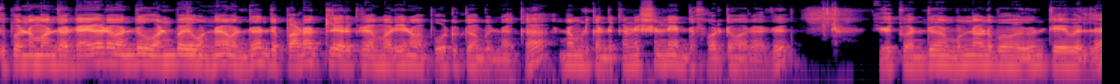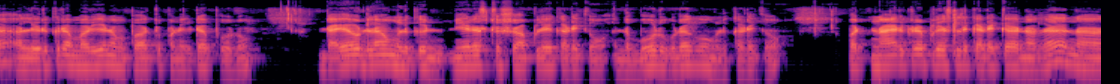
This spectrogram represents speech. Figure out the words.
இப்போ நம்ம அந்த டயோடை வந்து ஒன் பை ஒன்னாக வந்து அந்த படத்தில் இருக்கிற மாதிரியே நம்ம போட்டுட்டோம் அப்படின்னாக்கா நம்மளுக்கு அந்த கனெக்ஷனில் எந்த ஃபால்ட்டும் வராது. இதுக்கு வந்து முன் அனுபவம் எதுவும் தேவையில்லை. அதில் இருக்கிற மாதிரியே நம்ம பார்த்து பண்ணிக்கிட்டால் போதும். டயோட்லாம் உங்களுக்கு நியரஸ்ட் ஷாப்லேயே கிடைக்கும். இந்த போர்டு கூட உங்களுக்கு கிடைக்கும். பட் நான் இருக்கிற ப்ளேஸில் கிடைக்காதனால நான்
